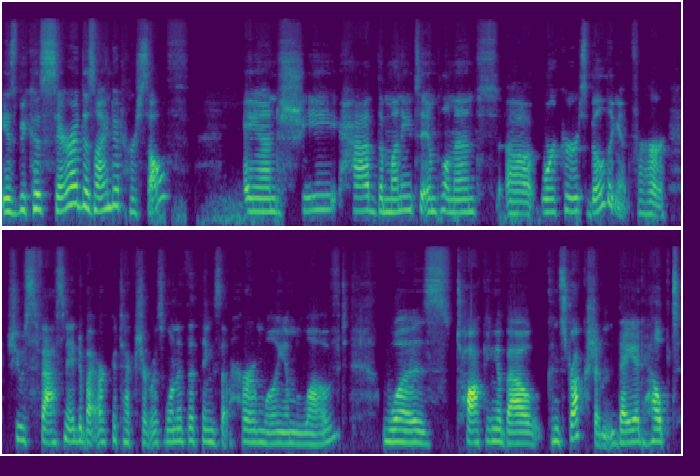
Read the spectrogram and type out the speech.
is because Sarah designed it herself and she had the money to implement uh, workers building it for her. She was fascinated by architecture. It was one of the things that her and william loved was talking about construction. They had helped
